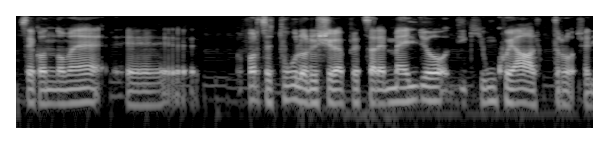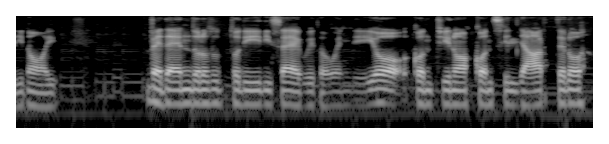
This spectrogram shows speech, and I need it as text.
secondo me... Eh, forse tu lo riuscirai a apprezzare meglio di chiunque altro, cioè di noi vedendolo tutto di, di seguito, quindi io continuo a consigliartelo,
